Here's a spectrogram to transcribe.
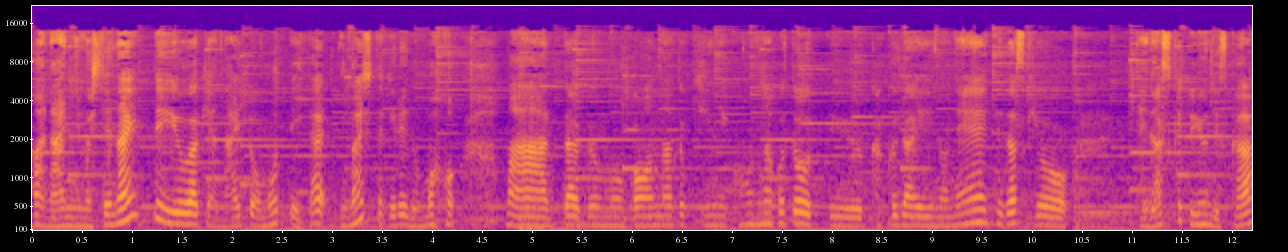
まあ、何にもしてないっていうわけはないと思っていたいましたけれども まったくもうこんな時にこんなことをっていう拡大のね手助けを手助けというんですか、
